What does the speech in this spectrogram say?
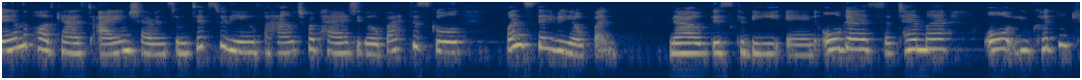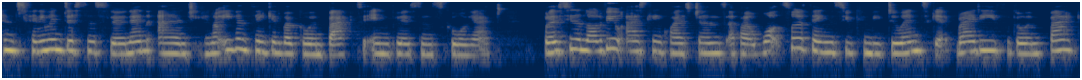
Today on the podcast, I am sharing some tips with you for how to prepare to go back to school once they reopen. Now, this could be in August, September, or you could be continuing distance learning and you're not even thinking about going back to in person school yet. But I've seen a lot of you asking questions about what sort of things you can be doing to get ready for going back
